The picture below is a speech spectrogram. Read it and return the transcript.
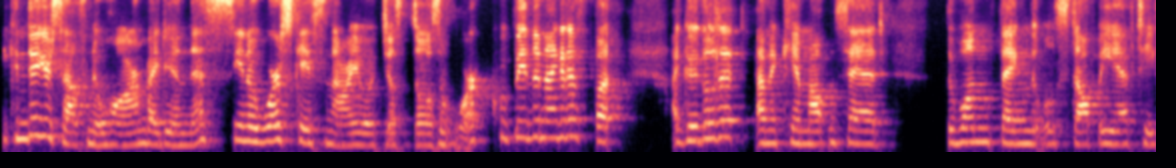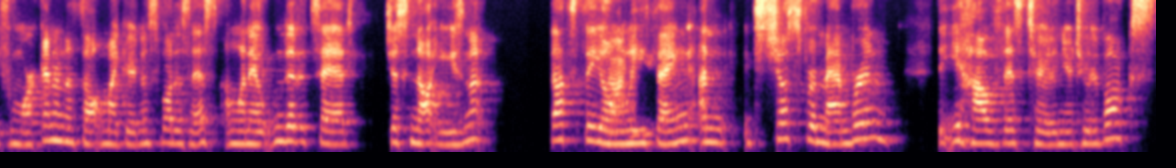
you can do yourself no harm by doing this. You know, worst case scenario, it just doesn't work would be the negative. But I Googled it and it came up and said, the one thing that will stop EFT from working. And I thought, oh my goodness, what is this? And when I opened it, it said, just not using it. That's the only thing. And it's just remembering that you have this tool in your toolbox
